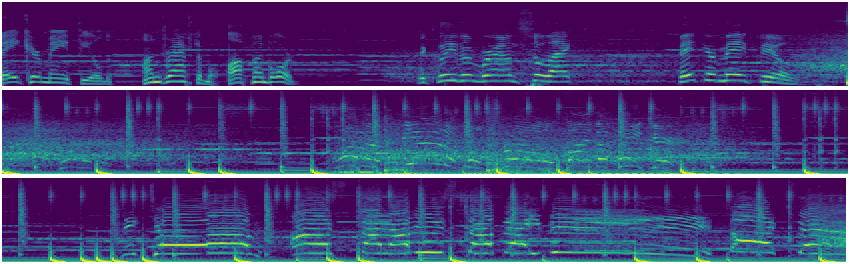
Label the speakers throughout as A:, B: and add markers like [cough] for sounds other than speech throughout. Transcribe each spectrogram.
A: Baker Mayfield, undraftable, off my board.
B: The Cleveland Browns select Baker Mayfield. What a beautiful throw by the Bakers!
C: Victor Oscaravista, baby! Touchdown!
